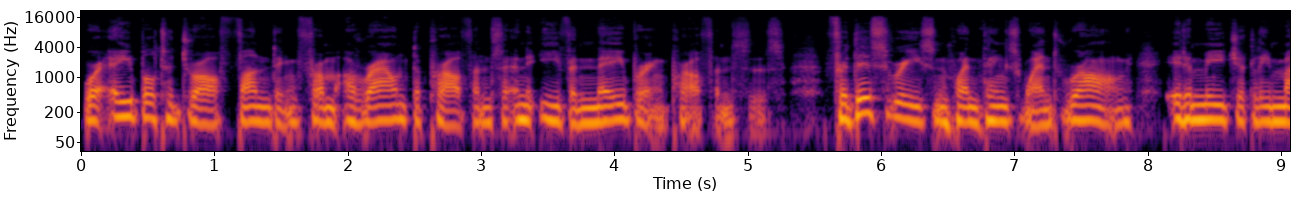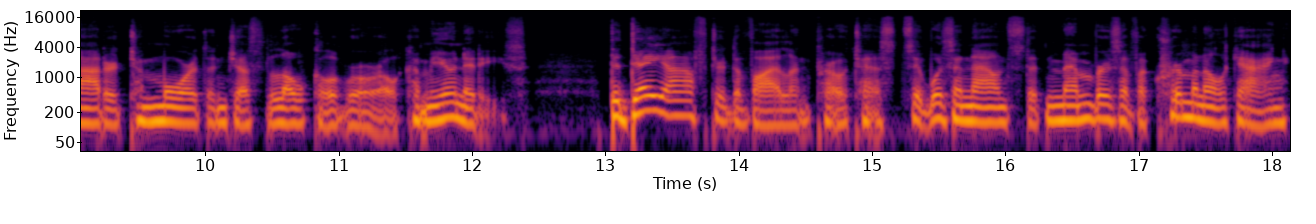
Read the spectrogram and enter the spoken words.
were able to draw funding from around the province and even neighboring provinces. For this reason, when things went wrong, it immediately mattered to more than just local rural communities. The day after the violent protests, it was announced that members of a criminal gang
